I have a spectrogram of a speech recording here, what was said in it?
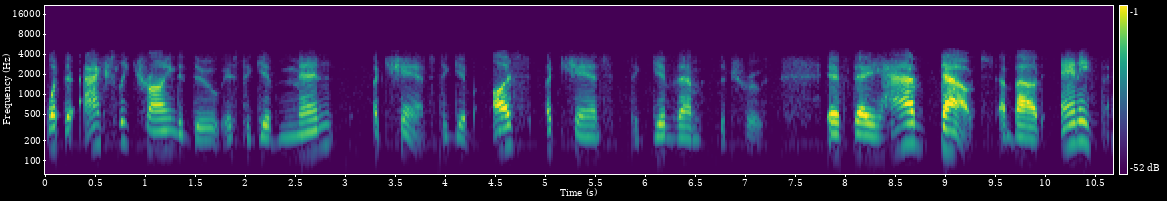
What they're actually trying to do is to give men a chance, to give us a chance to give them the truth. If they have doubts about anything,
